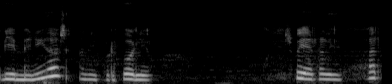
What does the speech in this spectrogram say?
Bienvenidos a mi portfolio. Hoy os voy a realizar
